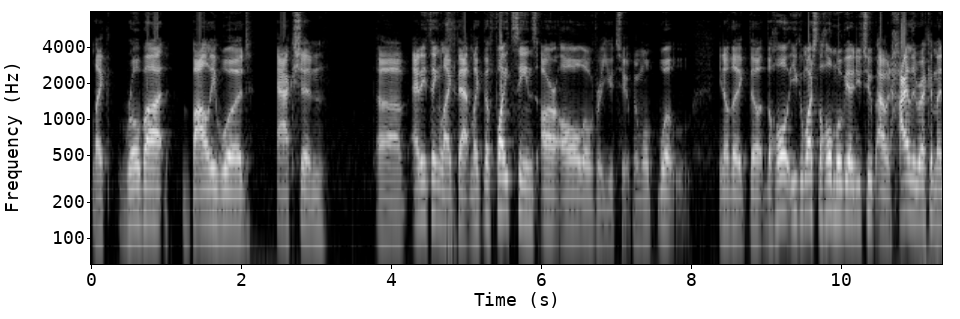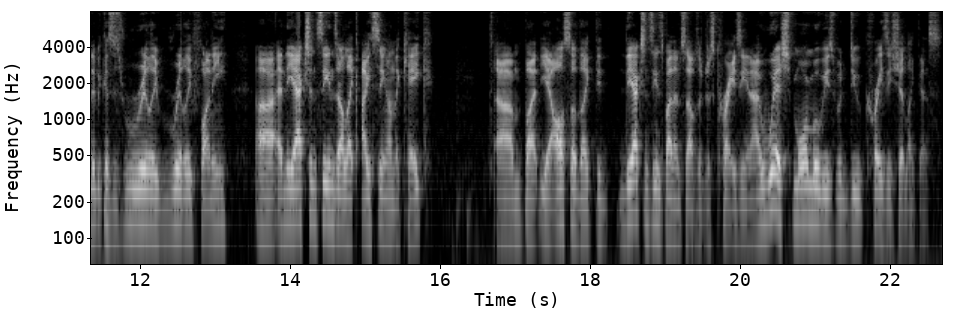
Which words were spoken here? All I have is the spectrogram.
like robot Bollywood action. Uh, anything like that, like the fight scenes are all over YouTube, and we'll we'll you know the, the the whole you can watch the whole movie on YouTube. I would highly recommend it because it's really really funny, uh, and the action scenes are like icing on the cake. Um, but yeah, also like the the action scenes by themselves are just crazy, and I wish more movies would do crazy shit like this.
